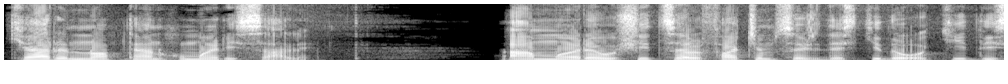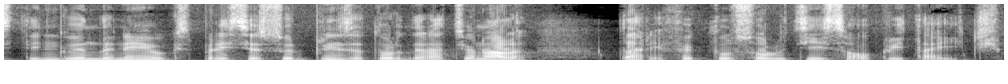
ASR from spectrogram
chiar în noaptea înhumării sale. Am reușit să-l facem să-și deschidă ochii, distingând în ei o expresie surprinzător de rațională, dar efectul soluției s-a oprit aici.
